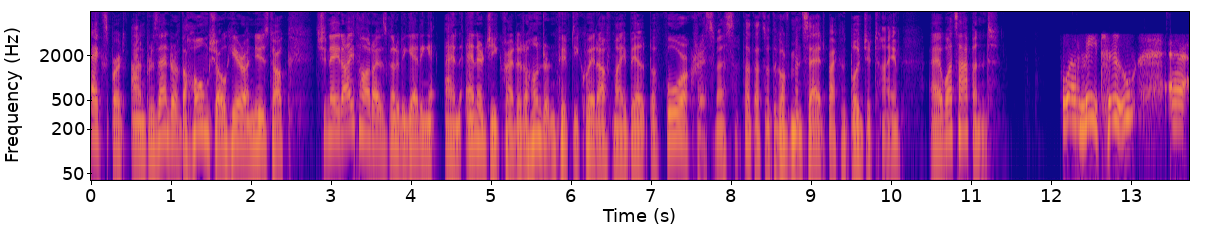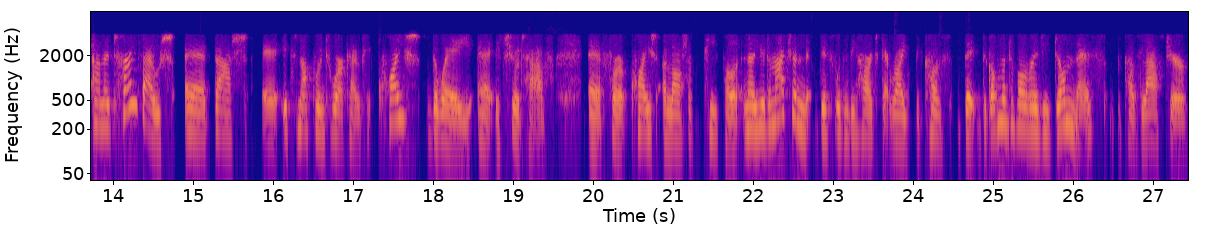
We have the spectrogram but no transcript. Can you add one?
expert and presenter of the Home Show here on Newstalk. Sinead, I thought I was going to be getting an energy credit, 150 quid off my bill before Christmas. I thought that's what the government said back at budget time. Uh, what's happened? Well, me too. Uh, and it turns out uh, that uh, it's not going to work out quite the way uh, it should have uh, for quite a lot of people. Now, you'd imagine this wouldn't be hard to get right because the, the government have already done this because last year,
